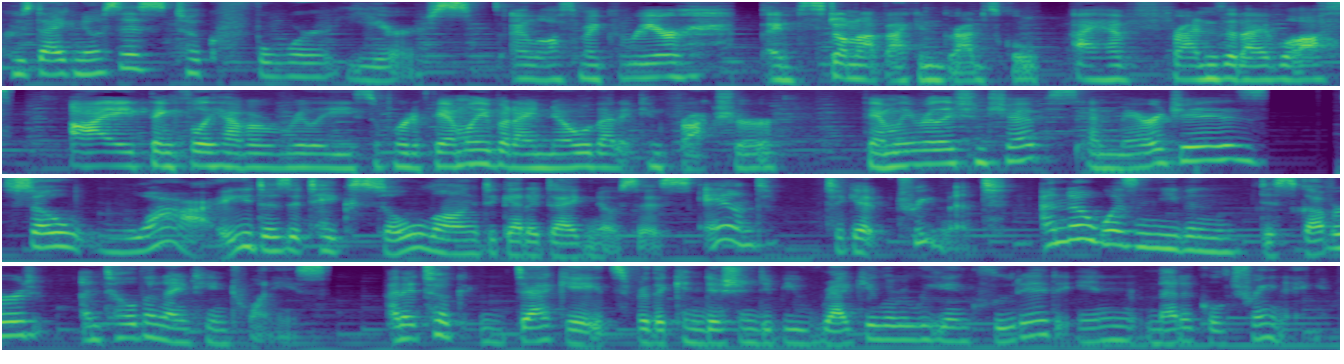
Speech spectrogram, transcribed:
whose diagnosis took four years. I lost my career. I'm still not back in grad school. I have friends that I've lost. I thankfully have a really supportive family, but I know that it can fracture family relationships and marriages. So, why does it take so long to get a diagnosis? And to get treatment. Endo wasn't even discovered until the 1920s, and it took decades for the condition to be regularly included in medical training.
